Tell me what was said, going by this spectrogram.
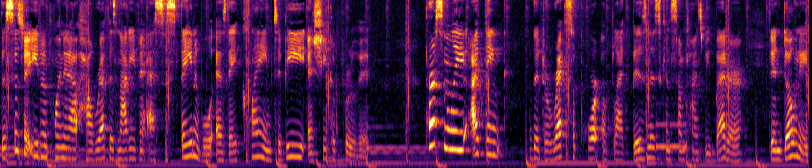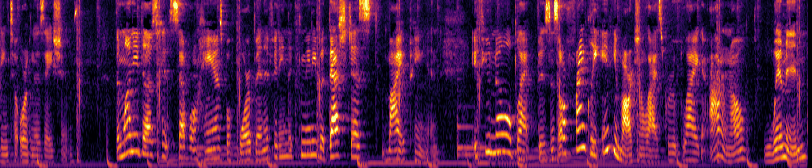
The sister even pointed out how Ref is not even as sustainable as they claim to be, and she could prove it. Personally, I think the direct support of Black business can sometimes be better than donating to organizations. The money does hit several hands before benefiting the community, but that's just my opinion. If you know a black business, or frankly, any marginalized group like, I don't know, women,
